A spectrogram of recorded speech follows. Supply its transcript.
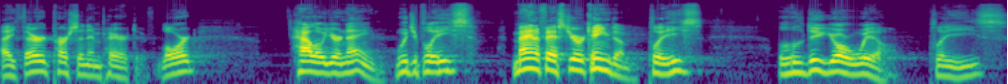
a third person imperative. Lord, hallow your name, would you please? Manifest your kingdom, please. Do your will, please.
